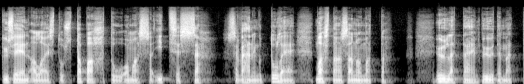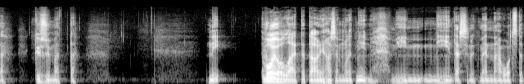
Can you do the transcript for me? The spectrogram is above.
kyseenalaistus tapahtuu omassa itsessä. Se vähän niin kuin tulee vastaan sanomatta, yllättäen, pyytämättä, kysymättä. Niin voi olla, että tämä on ihan semmoinen, että mihin, mihin, mihin tässä nyt mennään, what's the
